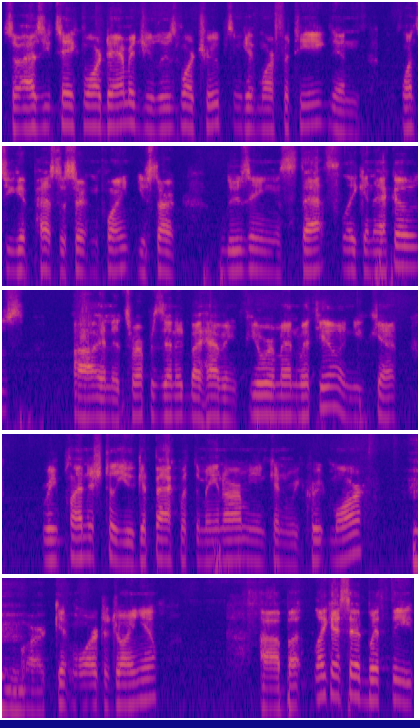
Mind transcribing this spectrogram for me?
So as you take more damage, you lose more troops and get more fatigued. And once you get past a certain point, you start losing stats like in Echoes, uh, and it's represented by having fewer men with you, and you can't replenish till you get back with the main army and can recruit more Mhm. or get more to join you. Uh, but like I said, with the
